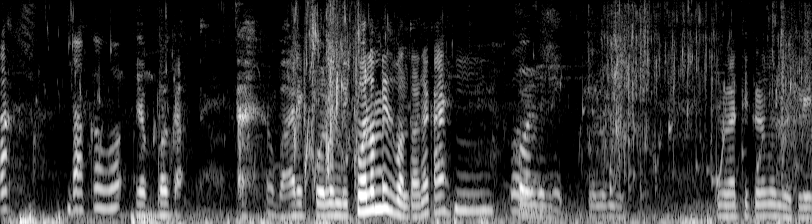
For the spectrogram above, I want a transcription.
हो. बघा. बारीक कोलंबी. कोलंबीच बोलतात ना काय? कोलंबी. बघा तिकडे पण भेटली.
